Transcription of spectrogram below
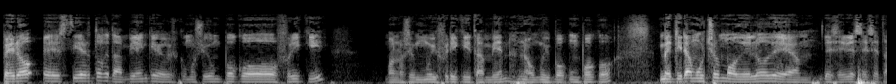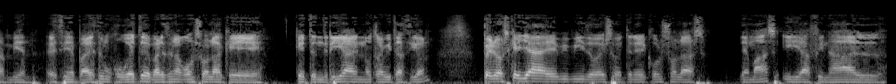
Pero es cierto que también, que como soy un poco friki, bueno, soy muy friki también, no muy poco, un poco, me tira mucho el modelo de, um, de Series S también. Es decir, me parece un juguete, me parece una consola que, que tendría en otra habitación, pero es que ya he vivido eso de tener consolas de más y al final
